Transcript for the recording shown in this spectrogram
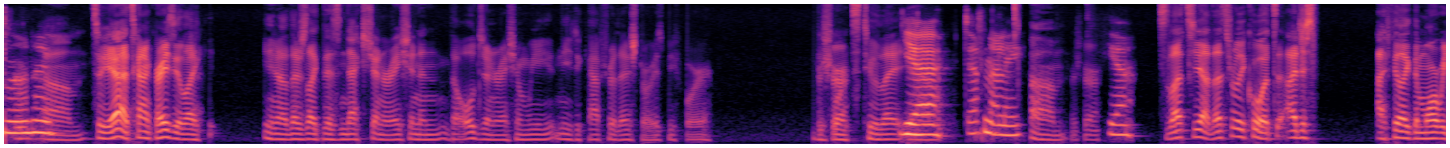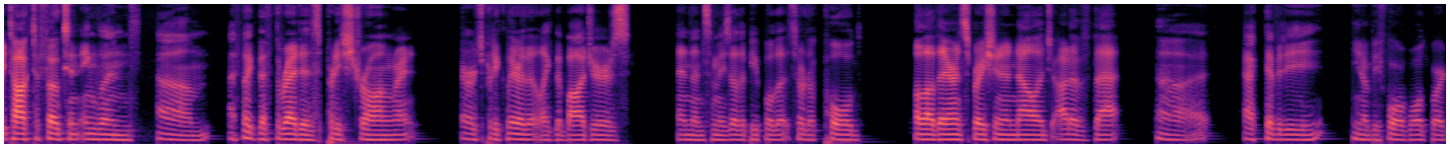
I know. um, so yeah, it's kind of crazy. Like, you know, there's like this next generation and the old generation. We need to capture their stories before, before sure. it's too late. you know? yeah, definitely. Um, For sure. Yeah. so that's yeah, that's really cool. It's I just I feel like the more we talk to folks in England, um, I feel like the thread is pretty strong, right? Or it's pretty clear that like the Bodgers and then some of these other people that sort of pulled a lot of their inspiration and knowledge out of that uh, activity, you know, before World War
